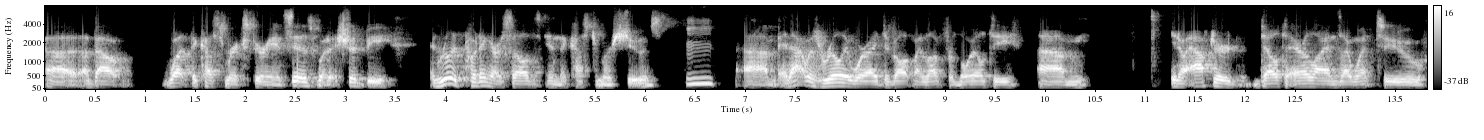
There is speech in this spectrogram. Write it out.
uh, about what the customer experience is, what it should be, and really putting ourselves in the customer's shoes. Mm. Um, and that was really where I developed my love for loyalty. Um, you know, after Delta Airlines, I went to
